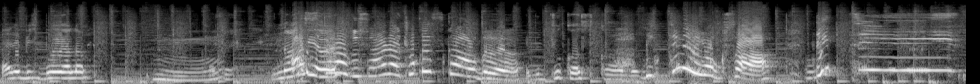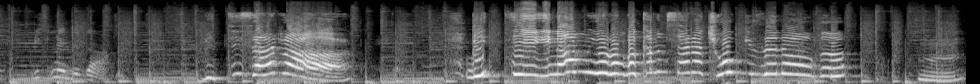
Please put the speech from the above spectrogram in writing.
Hadi biz boyayalım. Hmm. Ne Az yapıyoruz? kaldı Serra. Çok az kaldı. Evet, çok az kaldı. Bitti mi yoksa? Bitti. Bitmedi daha. Bitti Serra. Bitti. İnanmıyorum. Bakalım Serra çok güzel oldu. Hmm.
